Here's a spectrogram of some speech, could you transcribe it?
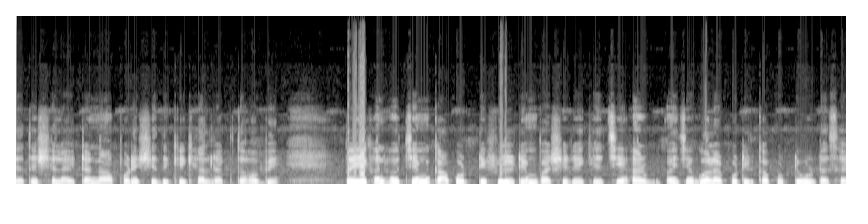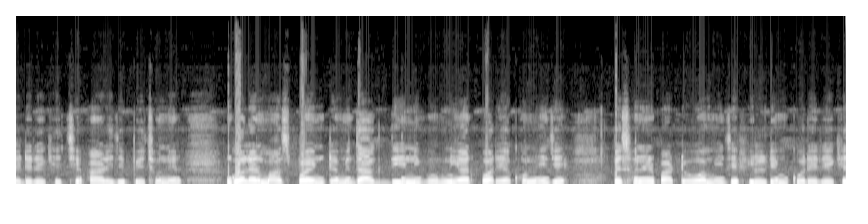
যাতে সেলাইটা না পড়ে সেদিকে খেয়াল রাখতে হবে। তো এখানে হচ্ছে আমি কাপড়টি ফিল্টেম পাশে রেখেছি আর এই যে গলার পটির কাপড়টি উল্টা সাইডে রেখেছি আর এই যে পেছনের গলার মাস পয়েন্টে আমি দাগ দিয়ে নিব। নেওয়ার পরে এখন এই যে পেছনের পাটেও আমি যে ফিল্টেম করে রেখে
